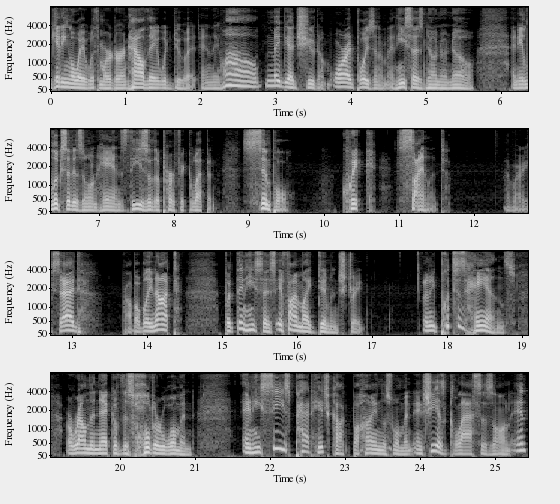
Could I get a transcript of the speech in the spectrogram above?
getting away with murder and how they would do it. And they, well, maybe I'd shoot him or I'd poison him. And he says, no, no, no. And he looks at his own hands. These are the perfect weapon. Simple, quick, silent. I've already said, probably not. But then he says, if I might demonstrate. And he puts his hands around the neck of this older woman. And he sees Pat Hitchcock behind this woman, and she has glasses on and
